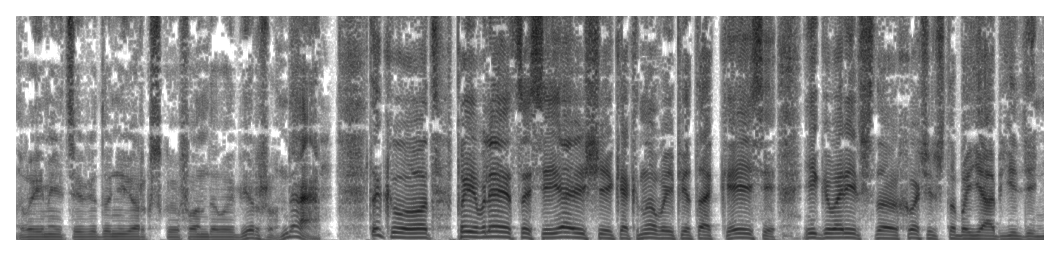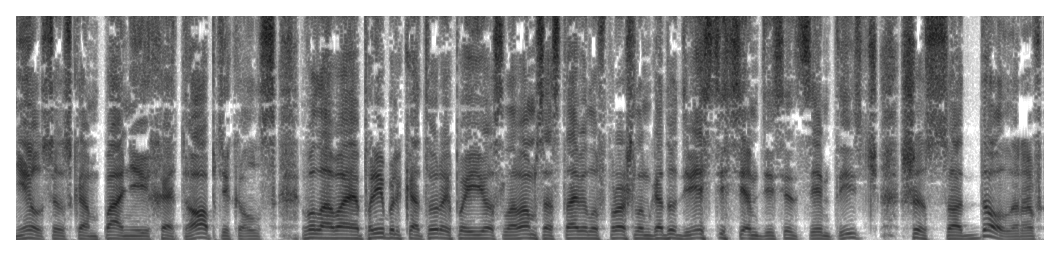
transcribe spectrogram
Вы имеете в виду Нью-Йоркскую фондовую биржу? Да. Так вот, появляется сияющий, как новый пятак Кейси, и говорит, что хочет, чтобы я объединился с компанией Head Opticals, воловая прибыль которой, по ее словам, составила в прошлом году 277 600 долларов,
